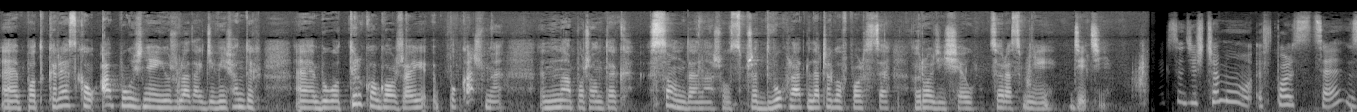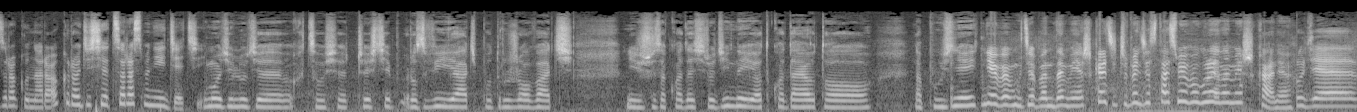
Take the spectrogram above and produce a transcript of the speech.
e, pod kreską, a później już w latach 90. e, było tylko gorzej. Pokażmy na początek sondę naszą sprzed dwóch lat, dlaczego w Polsce rodzi się coraz mniej dzieci. Sądzisz, czemu w Polsce z roku na rok rodzi się coraz mniej dzieci? Młodzi ludzie chcą się częściej rozwijać, podróżować, niż zakładać rodziny i odkładają to na później. Nie wiem, gdzie będę mieszkać i czy będzie stać mnie w ogóle na mieszkanie. Ludzie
